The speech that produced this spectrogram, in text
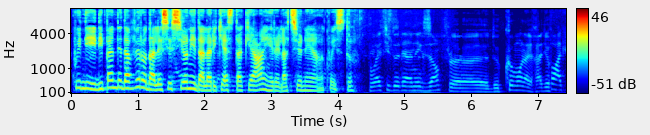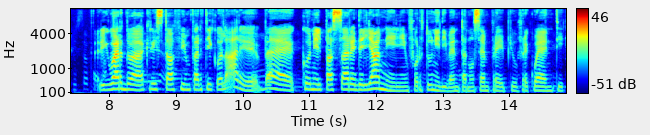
Quindi dipende davvero dalle sessioni e dalla richiesta che ha in relazione a questo. Euh, Riguardo a Christophe in particolare, beh, con il passare degli anni gli infortuni diventano sempre più frequenti,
